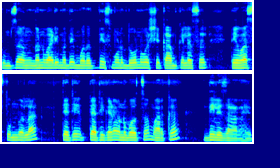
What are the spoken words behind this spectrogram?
तुमचं अंगणवाडीमध्ये मदतनीस म्हणून दोन वर्षे काम केलं असेल तेव्हाच तुम्हाला त्याचे त्या ठिकाणी अनुभवाचं मार्क दिले जाणार आहेत.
